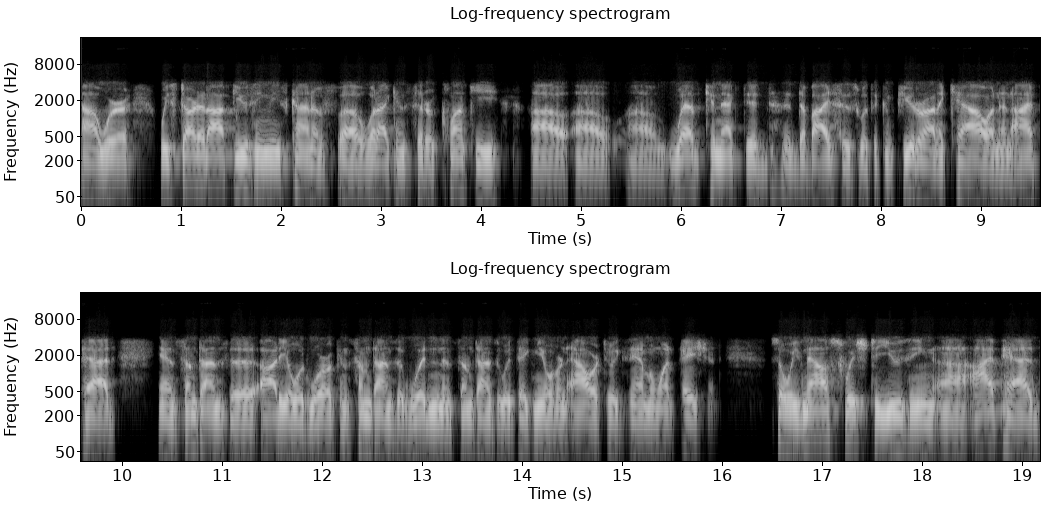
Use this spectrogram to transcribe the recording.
Uh, where we started off using these kind of uh, what I consider clunky uh, uh, uh web connected devices with a computer on a cow and an iPad. And sometimes the audio would work and sometimes it wouldn't. And sometimes it would take me over an hour to examine one patient. So we've now switched to using uh, iPads.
